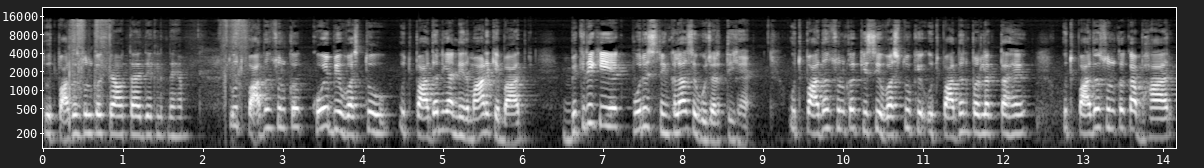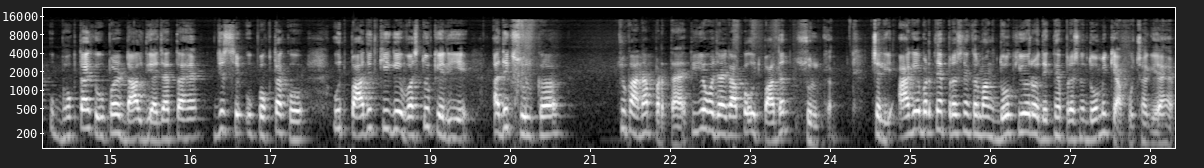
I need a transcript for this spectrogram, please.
तो उत्पादन शुल्क क्या होता है, देख लेते हैं हम। तो उत्पादन शुल्क कोई भी वस्तु उत्पादन या निर्माण के बाद बिक्री की एक पूरी श्रृंखला से गुजरती है। उत्पादन शुल्क किसी वस्तु के उत्पादन पर लगता है। उत्पादन शुल्क का भार उपभोक्ता के ऊपर डाल दिया जाता है, जिससे उपभोक्ता को उत्पादित की गई वस्तु के लिए अधिक शुल्क चुकाना पड़ता है। तो ये हो जाएगा आपका उत्पादन शुल्क। चलिए आगे बढ़ते हैं प्रश्न क्रमांक दो की ओर और देखते हैं प्रश्न दो में क्या पूछा गया है।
